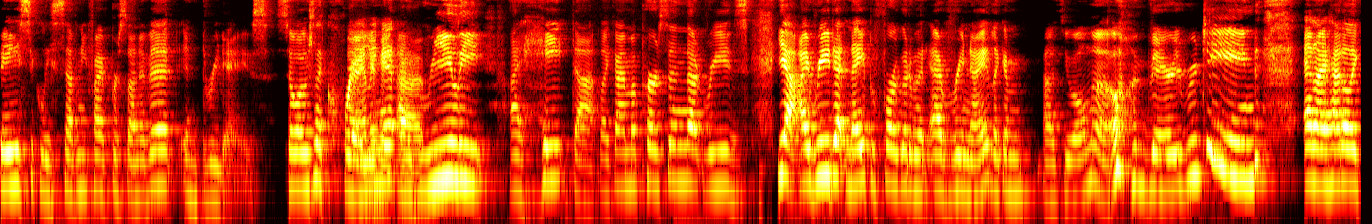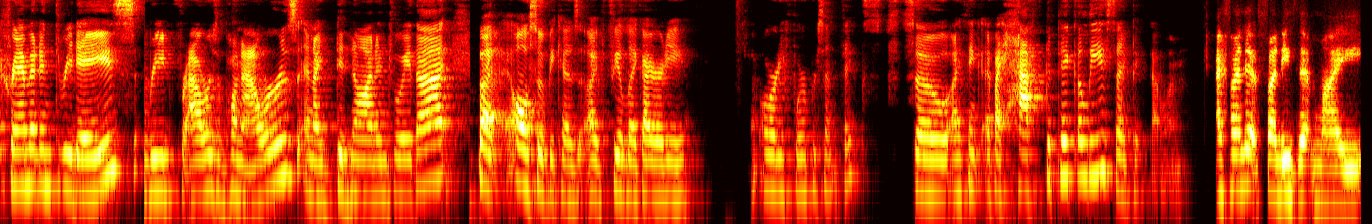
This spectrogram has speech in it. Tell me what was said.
basically 75% of it in three days. So I was like cramming hate it. I really, I hate that. Like I'm a person that reads, yeah, I read at night before I go to bed every night. Like I'm, as you all know, I'm very routine. And I had to like cram it in three days, read for hours upon hours. And I did not enjoy that. But also because I feel like I already, I'm already 4% fixed. So I think if I have to pick a least, I'd pick that one. I find it funny that my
